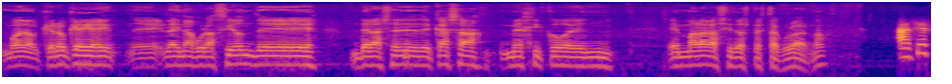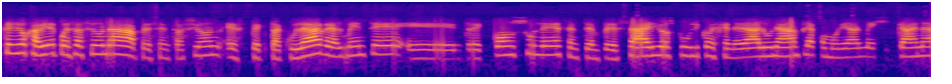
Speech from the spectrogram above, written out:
Bueno, creo que eh, la inauguración de, de la sede de Casa México en, en Málaga ha sido espectacular, ¿no? Así es, querido Javier, pues hace una presentación espectacular realmente eh, entre cónsules, entre empresarios, público en general, una amplia comunidad mexicana.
